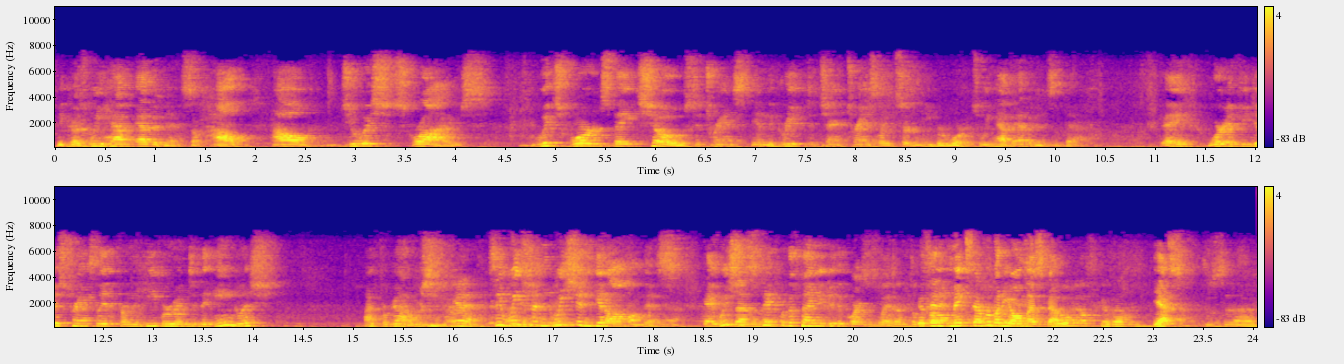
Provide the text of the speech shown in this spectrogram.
because we have evidence of how how Jewish scribes which words they chose to trans in the Greek to tra- translate certain Hebrew words. We have evidence of that. Okay, where if you just translate it from the Hebrew into the English, I forgot. Yeah. See, we shouldn't we shouldn't get off on this. Okay, we should stick with the thing and do the questions later because then it makes everybody all messed up. Yes, Dus uh,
